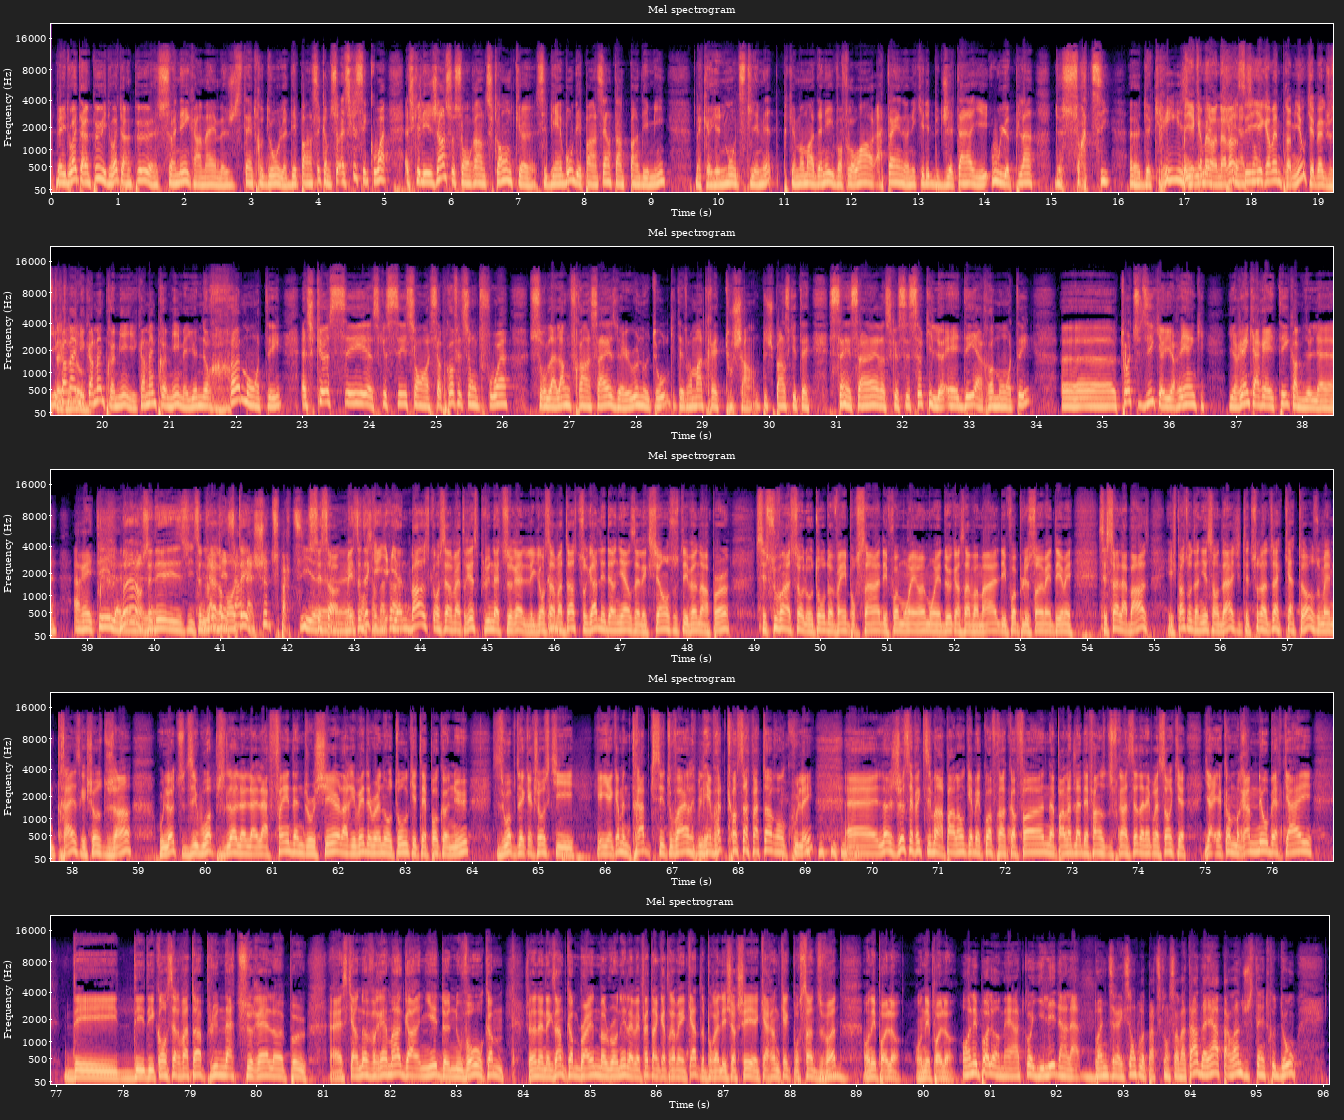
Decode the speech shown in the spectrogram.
Ben, il doit être un peu, il doit être un peu euh, sonné quand même, Justin Trudeau, le dépenser comme ça. Est-ce que c'est quoi? Est-ce que les gens se sont rendus compte que c'est bien beau dépenser en temps de pandémie, mais qu'il y a une maudite limite, puis qu'à un moment donné, il va falloir atteindre un équilibre budgétaire et ou le plan de sortie euh, de crise. Mais il est quand même en avance. Il est quand même premier au Québec, il Justin est quand même, il Trudeau. est quand même premier, il est quand même premier, mais il y a une remontée. Est-ce que c'est, est-ce que c'est son, sa profession de foi sur la langue française de Aaron O'Toole qui était vraiment très touchante, puis je pense qu'il était sincère. Est-ce que c'est ça qui l'a aidé à remonter? Euh, toi, tu dis qu'il y a rien qui, il y a rien qu'arrêter comme de la, arrêter le, Non, le- non, non, le- c'est des, c'est une la vraie descente, remontée. la chute du parti. C'est ça. euh, Mais c'est-à-dire qu'il y a une base conservatrice plus naturelle. Les conservateurs, si tu regardes les dernières élections sous Stephen Harper, c'est souvent ça, là, autour de 20% des fois moins 1, moins 2 quand ça va mal, des fois plus 1, 21, mais c'est ça la base. Et je pense au dernier sondage, il était-tu rendu à 14 ou même 13, quelque chose du genre, où là, tu dis, oups, là, la, la- la fin d'Andrew Scheer, l'arrivée de Renault Tool qui était pas connu, tu dis, y a quelque chose qui... Il y a comme une trappe qui s'est ouverte, puis les votes conservateurs ont coulé. euh, là, juste effectivement, parlons québécois francophones, parlant de la défense du français, t'as l'impression qu'il y, a, comme ramené au bercail des, des, des, conservateurs plus naturels un peu. Euh, est-ce qu'il y en a vraiment gagné de nouveau? Comme, je donne un exemple, comme Brian Mulroney l'avait fait en 84 pour aller chercher 40 quelques du vote. On n'est pas là. On n'est pas là. On n'est pas là, mais en tout cas, il est dans la bonne direction pour le Parti conservateur. D'ailleurs, parlant de Justin Trudeau,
